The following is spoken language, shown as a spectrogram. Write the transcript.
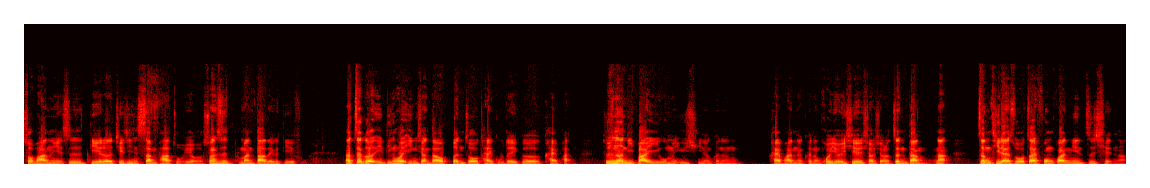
收盘呢也是跌了接近三趴左右，算是蛮大的一个跌幅。那这个一定会影响到本周台股的一个开盘。就是呢，礼拜一我们预期呢，可能开盘呢可能会有一些小小的震荡。那整体来说，在封关年之前呢，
